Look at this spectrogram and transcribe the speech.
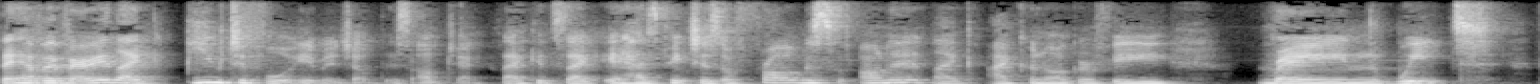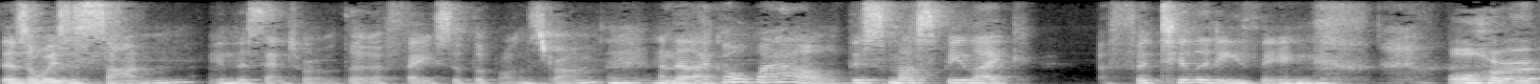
They have a very like beautiful image of this object. Like it's like it has pictures of frogs on it, like iconography, rain, wheat. There's always a sun in the center of the face of the bronze drum. Mm. And they're like, oh wow, this must be like a fertility thing or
